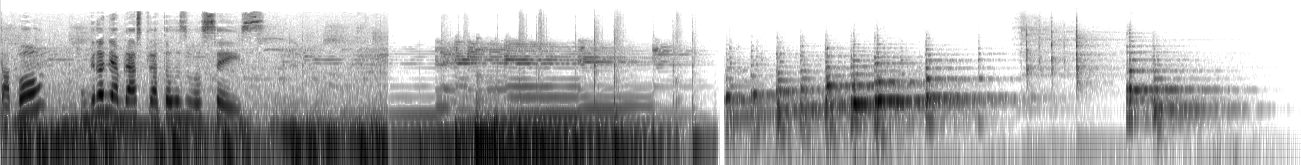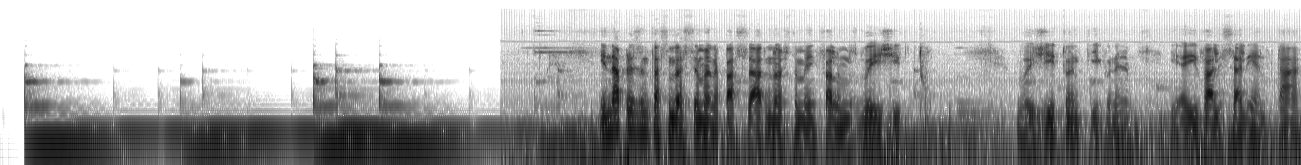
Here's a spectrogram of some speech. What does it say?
tá bom? Um grande abraço para todos vocês. E na apresentação da semana passada nós também falamos do Egito, do Egito antigo, né? E aí vale salientar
